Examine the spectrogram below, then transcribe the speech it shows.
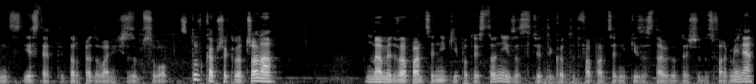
więc niestety torpedowanie się zepsuło. Stówka przekroczona, Mamy dwa pancerniki po tej stronie w zasadzie tylko te dwa pancerniki zostały tutaj jeszcze do sfarmienia.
